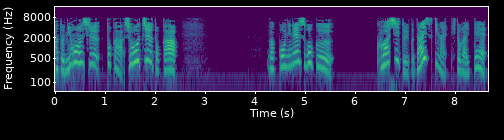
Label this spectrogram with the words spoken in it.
あと日本酒とか、焼酎とか、学校にね、すごく詳しいというか大好きな人がいて、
